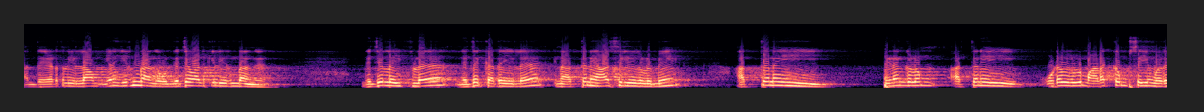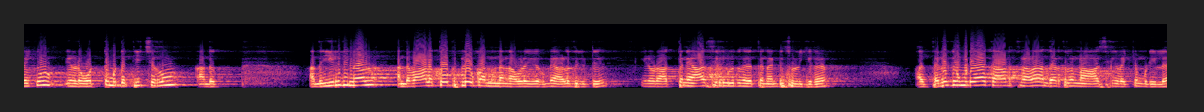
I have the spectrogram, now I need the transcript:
அந்த இடத்துல இல்லாமல் ஏன்னா இருந்தாங்க ஒரு நிஜ வாழ்க்கையில் இருந்தாங்க. நிஜ லைஃப்பில் நிஜ கதையில் இன்னும் அத்தனை ஆசிரியர்களுமே அத்தனை பிணங்களும் அத்தனை உடல்களும் அடக்கம் செய்யும் வரைக்கும் என்னோட ஒட்டுமொத்த டீச்சரும் அந்த அந்த இறுதி நாள் அந்த வாழை தோப்புக்குள்ளே உட்காந்துருந்தாங்க அவ்வளோ அழுதுகிட்டு. என்னோட அத்தனை ஆசிரியர்களுக்கும் இந்த நன்றி சொல்லிக்கிறேன். அது தவிர்க்க முடியாத காரணத்தினால அந்த இடத்துல நான் ஆசிரியர் வைக்க முடியல.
